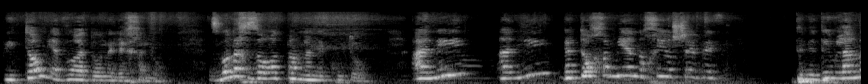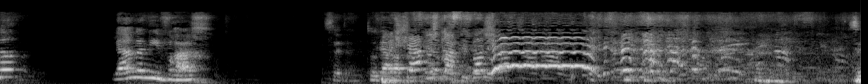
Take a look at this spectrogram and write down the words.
פתאום יבוא אדון אליך לא. אז בואו נחזור עוד פעם לנקודות. אני, אני, בתוך עמי אנוכי יושבת. אתם יודעים למה? לאן אני אברח? בסדר, תודה רבה. זה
